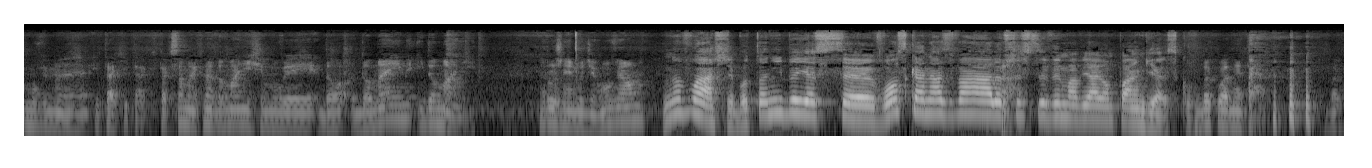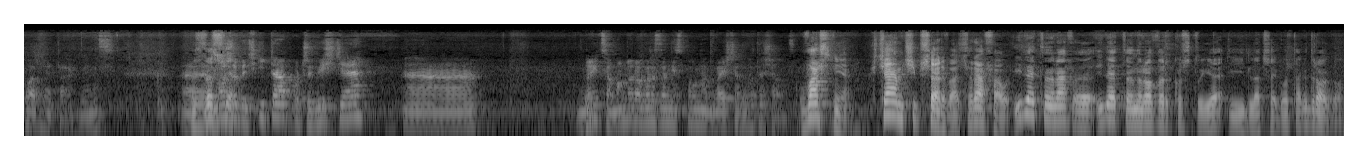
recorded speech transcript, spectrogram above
mówimy i tak, i tak. Tak samo jak na domani się mówi do, domain i domani. Różnie ludzie mówią. No właśnie, bo to niby jest e, włoska nazwa, ale Tak. wszyscy wymawiają po angielsku. Dokładnie tak. Dokładnie tak, więc e, Zacznie- może być etap oczywiście. E, no i co, mamy rower za niespełna 22 tysiące. Właśnie, chciałem Ci przerwać. Rafał, ile ten, e, ile ten rower kosztuje i dlaczego tak drogo?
